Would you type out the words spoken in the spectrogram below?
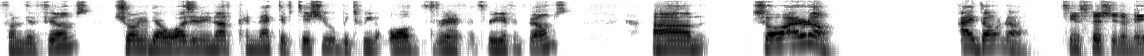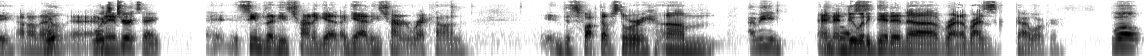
from the films showing there wasn't enough connective tissue between all three three different films. Um, so I don't know. I don't know. Seems fishy to me. I don't know. What- I what's mean, your take? It seems that he's trying to get again. He's trying to wreck on this fucked up story. Um, I mean, and then do what he did in uh, Rise of Skywalker. Well,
